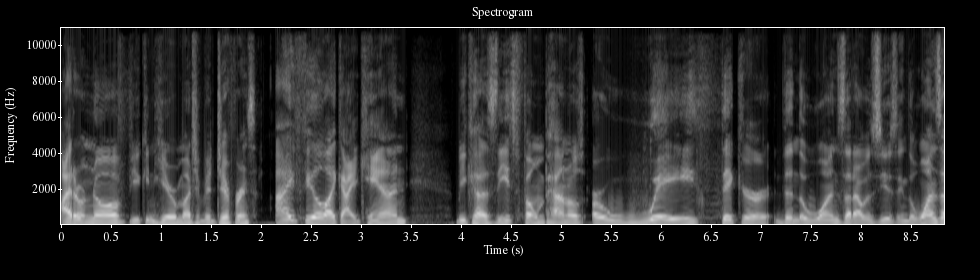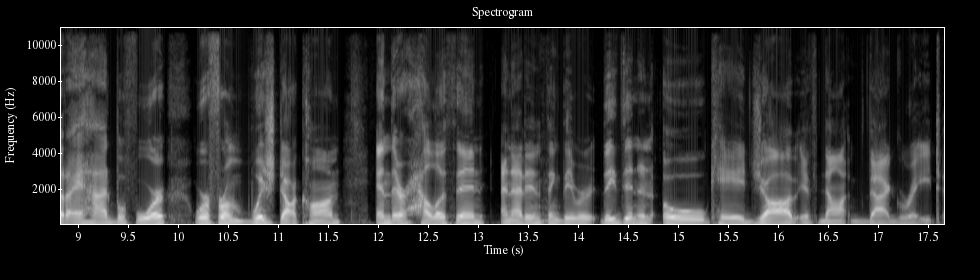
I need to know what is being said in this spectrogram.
I don't know if you can hear much of a difference. I feel like I can because these foam panels are way thicker than the ones that I was using. The ones that I had before were from wish.com and they're hella thin and I didn't think they were they did an okay job if not that great.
